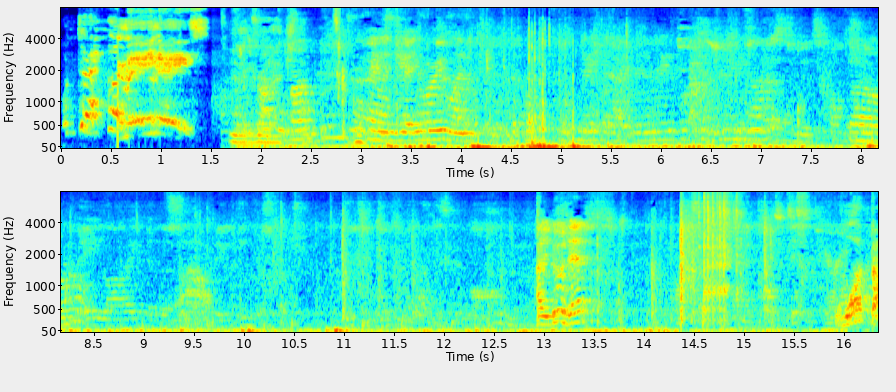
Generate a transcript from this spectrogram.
What the hell? Mayonnaise! January when the public was made that I didn't make it. So, How you doing, Dad? What the?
